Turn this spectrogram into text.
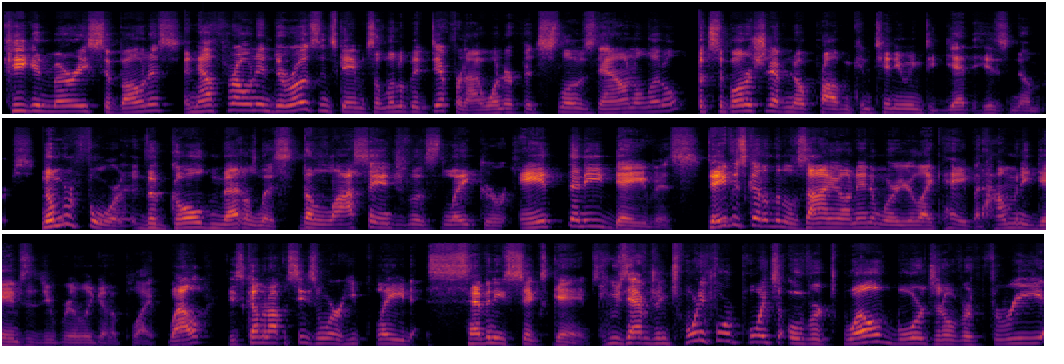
Keegan Murray, Sabonis, and now throwing in DeRozan's game, it's a little bit different. I wonder if it slows down a little, but Sabonis should have no problem continuing to get his numbers. Number four, the gold medalist, the Los Angeles Laker, Anthony Davis. Davis got a little Zion in him where you're like, hey, but how many games is he really going to play? Well, he's coming off a season where he played 76 games. He was averaging 24 points, over 12 boards, and over three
